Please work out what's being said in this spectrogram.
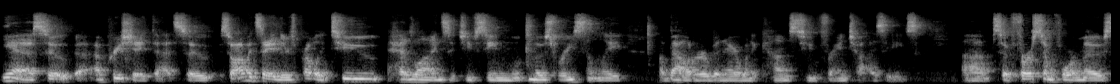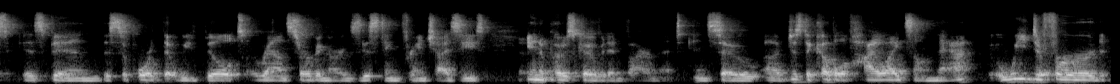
Yeah, so uh, I appreciate that. So, so I would say there's probably two headlines that you've seen most recently about Urban Air when it comes to franchisees. Um, so, first and foremost has been the support that we've built around serving our existing franchisees in a post COVID environment. And so, uh, just a couple of highlights on that. We deferred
